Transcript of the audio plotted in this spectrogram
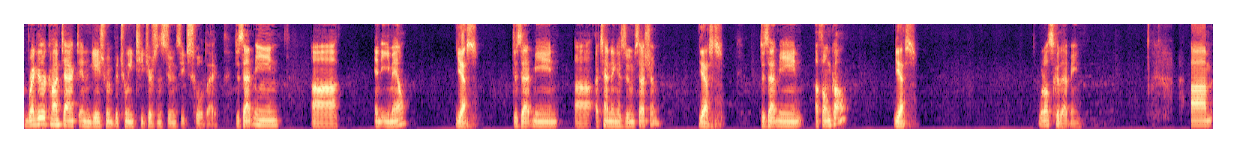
regular contact and engagement between teachers and students each school day. Does that mean uh, an email? Yes. Does that mean uh, attending a Zoom session? Yes. Does that mean a phone call? Yes. What else could that mean? Um,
